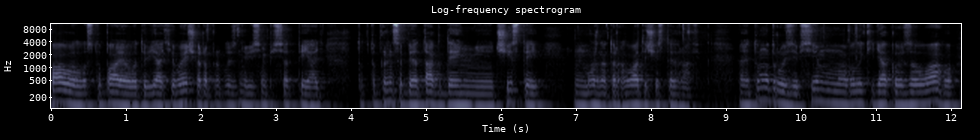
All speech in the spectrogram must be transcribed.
Пауел виступає о 9 вечора, приблизно 8.55. Тобто, в принципі, атак день чистий, можна торгувати чистий графік. Е, Тому, друзі, всім велике дякую за увагу.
